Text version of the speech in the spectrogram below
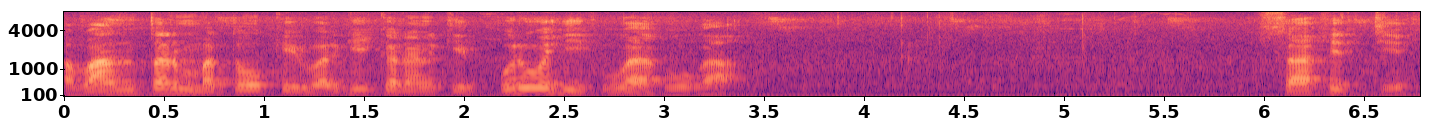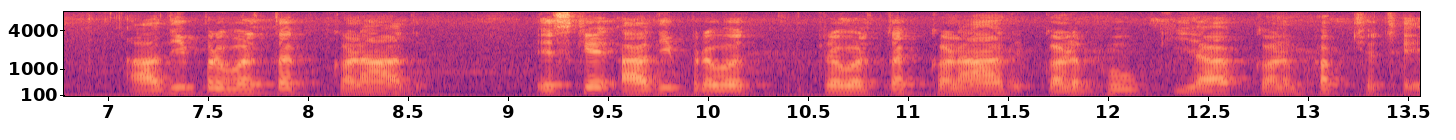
अवान्तर मतों के वर्गीकरण के पूर्व ही हुआ होगा। साहित्य आदि प्रवर्तक कणाद। इसके आदि प्रवर्तक कणाद, कणभूक या कणभक्ष थे।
